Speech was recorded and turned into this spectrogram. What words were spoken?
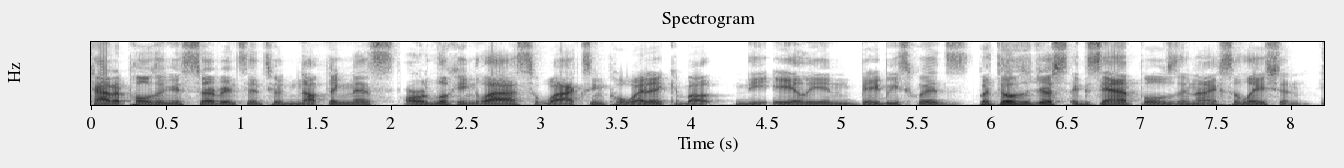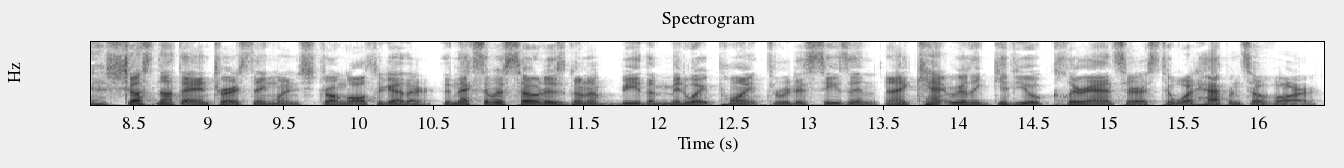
catapulting his servants into nothingness, or Looking Glass waxing poetic about the alien baby squids. But those are just examples in isolation. It's just not that interesting when strung all together. The next episode is going to be the midway point through this season, and I can't really give you a clear answer as to what happened so far,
